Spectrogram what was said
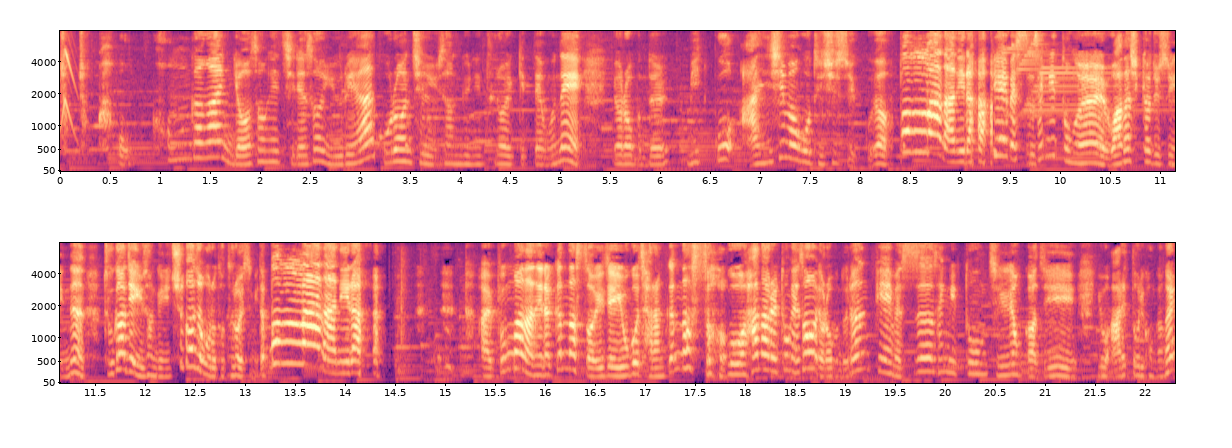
촉촉하고 건강한 여성의 질에서 유래한 그런 질 유산균이 들어있기 때문에 여러분들 믿고 안심하고 드실 수 있고요. 뿐만 아니라 PMS 생리통을 완화시켜줄 수 있는 두 가지의 유산균이 추가적으로 더 들어있습니다. 뿐만 아니라 아, 뿐만 아니라 끝났어. 이제 요거 자랑 끝났어. 이거 하나를 통해서 여러분들은 PMS, 생리통, 질염까지 요 아랫도리 건강을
